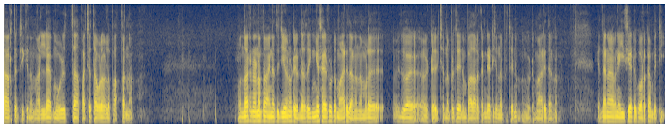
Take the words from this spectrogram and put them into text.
തകർത്തിട്ടിരിക്കുന്നു നല്ല മുഴുത്ത പച്ചത്തവളകൾ പത്തെണ്ണം. ഒന്നോ രണ്ടെണ്ണം അതിനകത്ത് ജീവനോടെ ഉണ്ട് അത് ഇങ്ങനെ സൈഡിലോട്ട് മാറിയതാണ്. നമ്മൾ ഇതുമായിട്ട് ചെന്നപ്പോഴത്തേനും പാതാളക്കന്റെ ആയിട്ട് ചെന്നപ്പോഴത്തേനും അങ്ങോട്ട് മാറിയതാണ്. എന്താണ് അവനെ ഈസി ആയിട്ട് കുറയ്ക്കാൻ പറ്റി?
